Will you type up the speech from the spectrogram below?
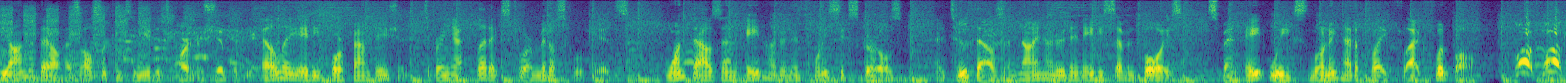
Beyond the Bell has also continued its partnership with the LA84 Foundation to bring athletics to our middle school kids. 1,826 girls and 2,987 boys spent eight weeks learning how to play flag football. Go up, go up.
